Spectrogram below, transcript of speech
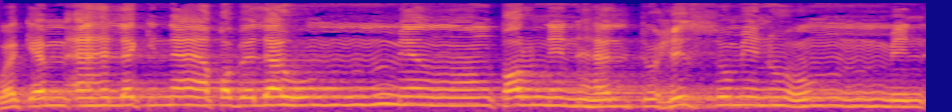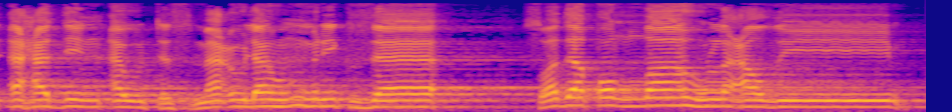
وكم أهلكنا قبلهم من قرن هل تحس منهم من أحد أو تسمع لهم ركزا؟ صدق الله العظيم.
